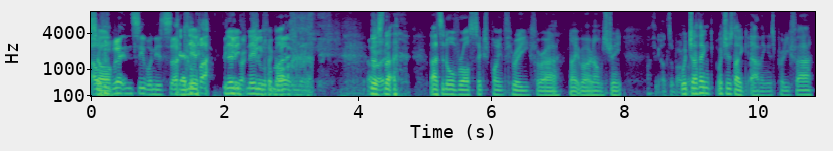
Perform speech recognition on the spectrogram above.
So- was waiting to see when you circle nearly- back. nearly- nearly forgot. rating there. That's that. That's an overall six point three for uh, Nightmare on Elm Street, I think that's about which right. I think, which is like, I think is pretty fair.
